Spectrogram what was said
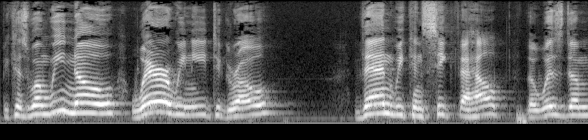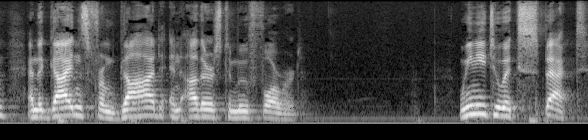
Because when we know where we need to grow, then we can seek the help, the wisdom, and the guidance from God and others to move forward. We need to expect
